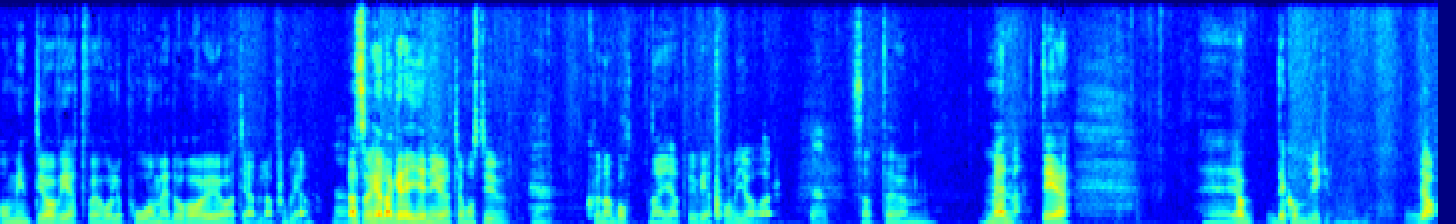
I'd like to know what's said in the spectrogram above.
om inte jag vet vad jag håller på med, då har ju jag ett jävla problem. Alltså hela grejen är ju att jag måste ju kunna bottna i att vi vet vad vi gör. Så att, ehm, men, men, det, eh, ja, det kommer bli... Ja,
